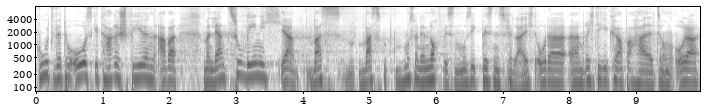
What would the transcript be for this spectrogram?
gut virtuos Gitarre spielen, aber man lernt zu wenig, ja, was, was muss man denn noch wissen? Musikbusiness vielleicht oder ähm, richtige Körperhaltung oder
